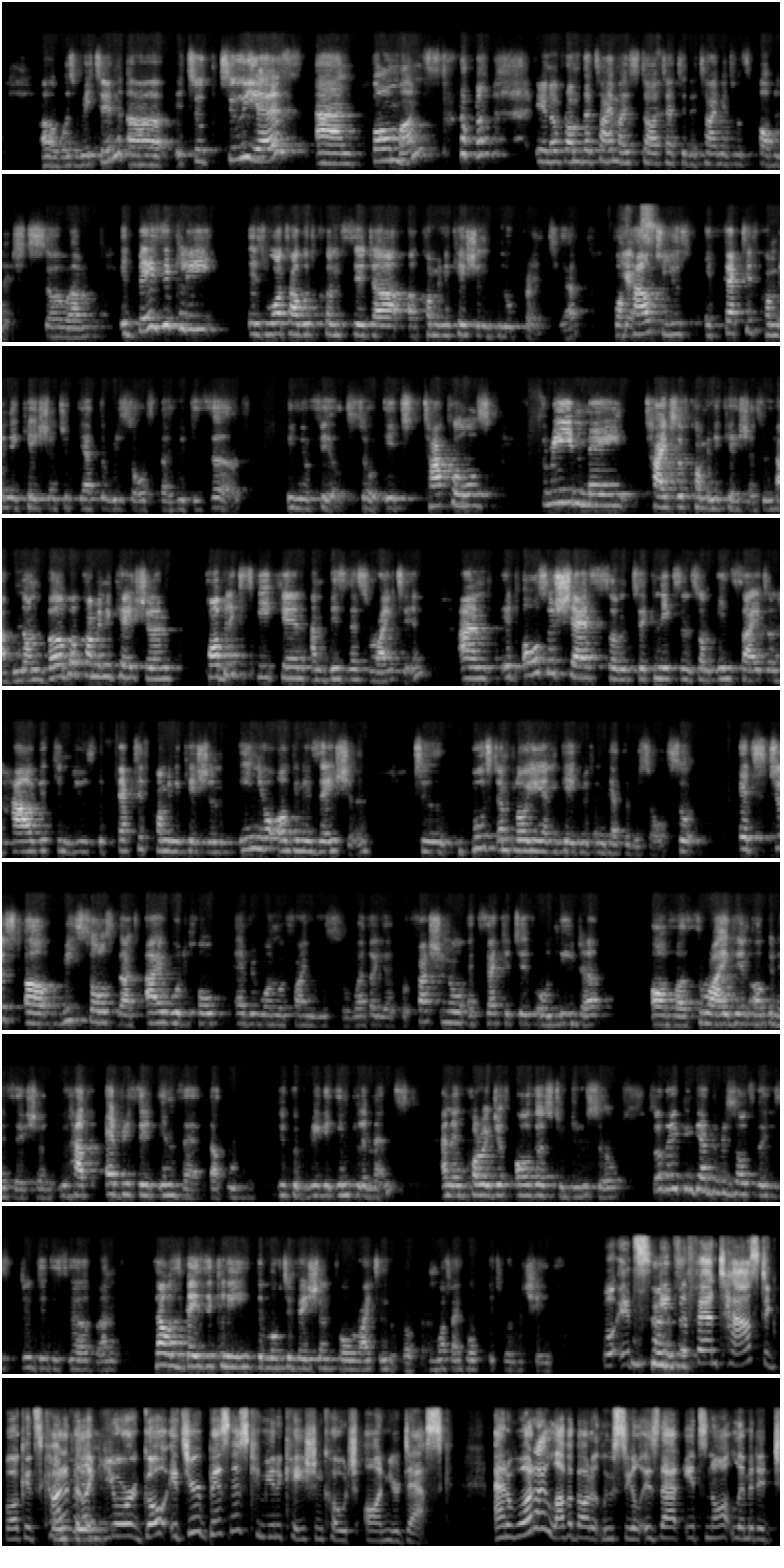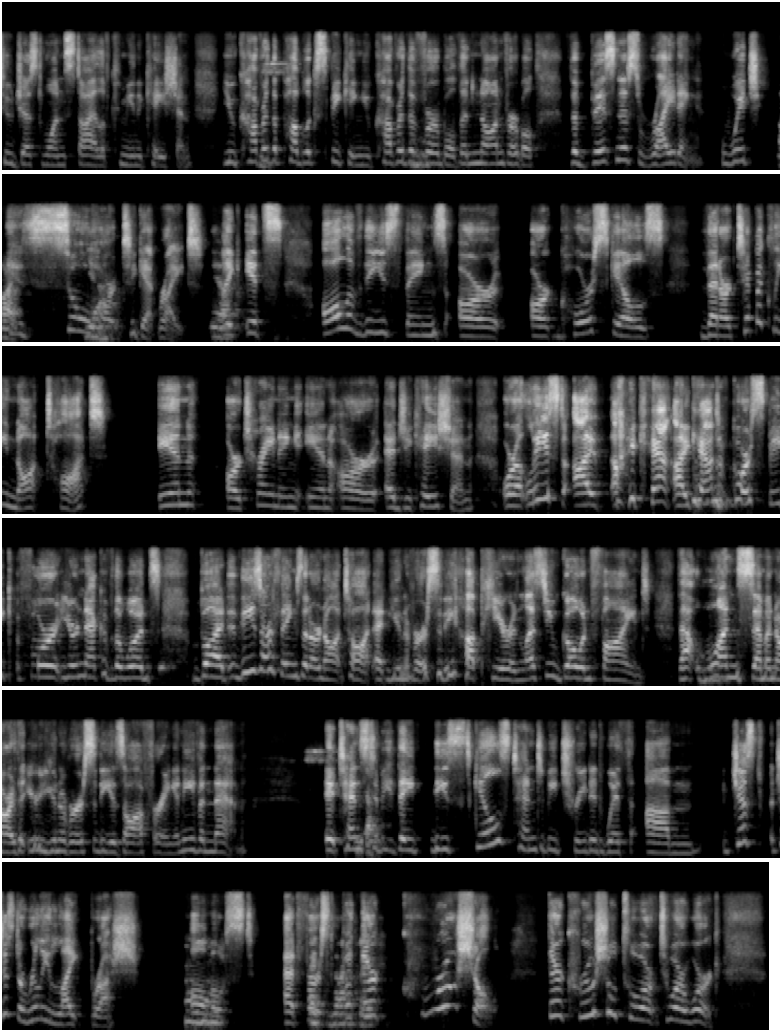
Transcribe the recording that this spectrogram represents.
uh, was written. Uh, it took two years and four months, you know, from the time I started to the time it was published. So um, it basically is what I would consider a communication blueprint, yeah, for yes. how to use effective communication to get the results that you deserve in your field. So it tackles three main types of communications. We have nonverbal communication, public speaking, and business writing. And it also shares some techniques and some insights on how you can use effective communication in your organization to boost employee engagement and get the results. So it's just a resource that I would hope everyone will find useful, whether you're a professional, executive, or leader of a thriving organization. You have everything in there that you could really implement and encourages others to do so, so they can get the results that you deserve and that was basically the motivation for writing the book and what I hope it will achieve. Well, it's it's a fantastic book. It's kind Thank of you. like your go. It's your business communication coach on your desk. And what I love about it, Lucille, is that it's not limited to just one style of communication. You cover the public speaking, you cover the mm -hmm. verbal, the nonverbal, the business writing, which right. is so yeah. hard to get right. Yeah. Like it's all of these things are are core skills that are typically not taught in our training in our education or at least i i can't i can't of course speak for your neck of the woods but these are things that are not taught at university up here unless you go and find that Mm-hmm. one seminar that your university is offering and even then it tends to be they these skills tend to be treated with um just just a really light brush Mhm. almost at first but they're crucial they're crucial to our to our work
